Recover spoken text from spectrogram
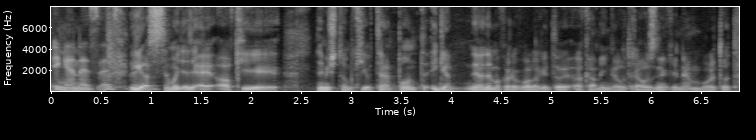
igen, ez... ez igen, azt hiszem, hogy ez, aki, nem is tudom ki, tehát pont, igen, nem akarok valakit a coming out hozni, aki nem volt ott, de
